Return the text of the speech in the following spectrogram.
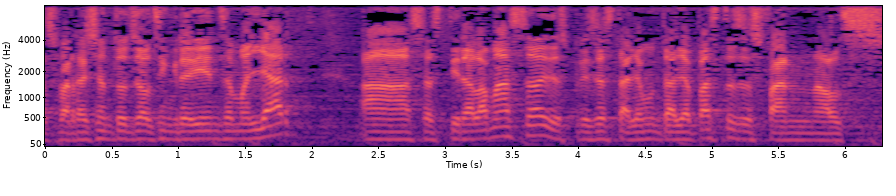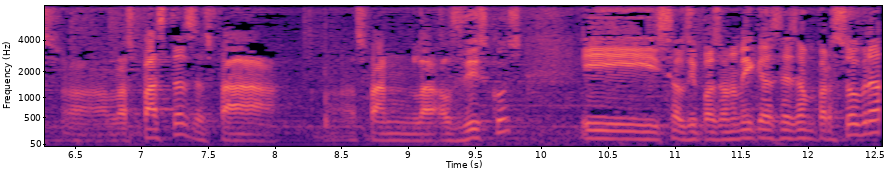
es barregen tots els ingredients amb el llard, uh, s'estira la massa i després es talla amb un tallapastes, es fan els, uh, les pastes, es, fa, es fan la, els discos i se'ls hi posa una mica de sèsam per sobre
